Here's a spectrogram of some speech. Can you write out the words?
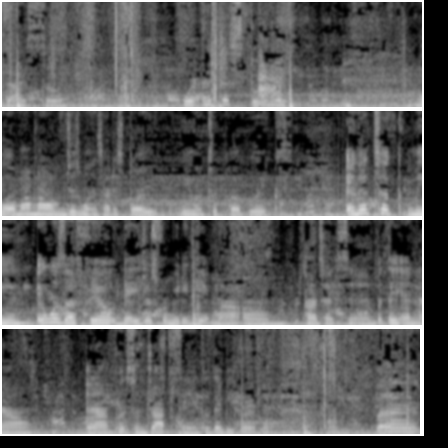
Guys, so we're at the store. Well, my mom just went inside the store. We went to Publix, and it took me. It was a field day just for me to get my um contacts in, but they in now, and I put some drops in because they be hurting. But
